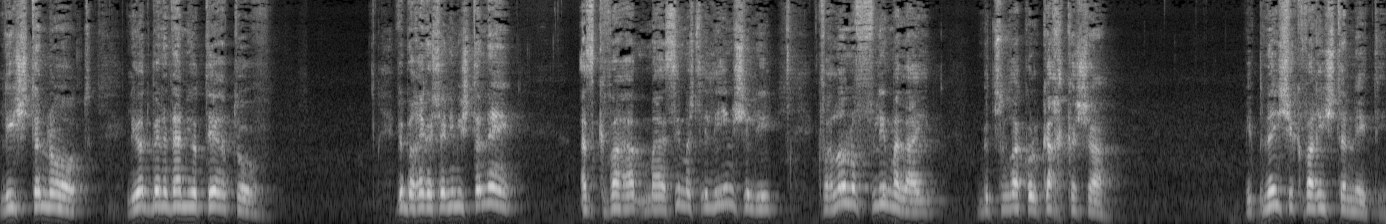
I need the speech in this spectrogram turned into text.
להשתנות, להיות בן אדם יותר טוב. וברגע שאני משתנה, אז כבר המעשים השליליים שלי כבר לא נופלים עליי בצורה כל כך קשה, מפני שכבר השתניתי.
